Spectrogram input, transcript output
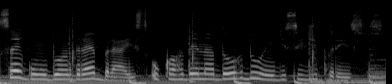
Segundo André Braz, o coordenador do Índice de Preços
